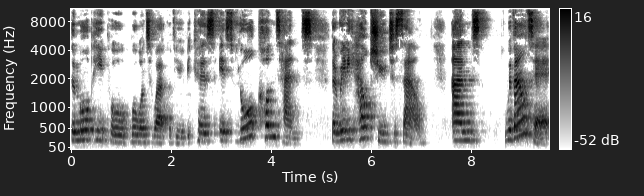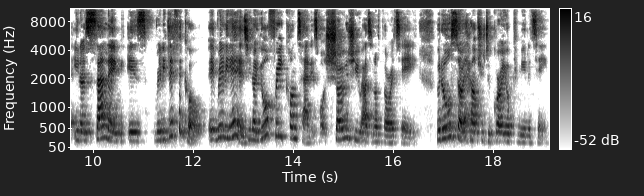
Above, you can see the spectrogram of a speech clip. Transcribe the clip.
the more people will want to work with you because it's your content that really helps you to sell. And without it, you know, selling is really difficult. It really is. You know, your free content is what shows you as an authority, but also it helps you to grow your community.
